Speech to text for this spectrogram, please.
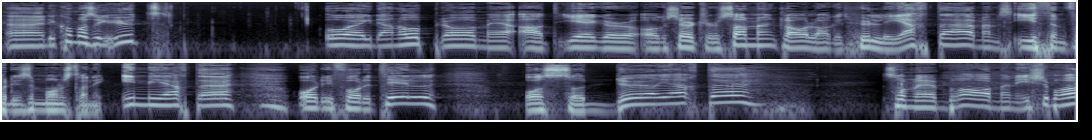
Eh, de kommer seg ut, og det ender opp da med at Jeger og Searcher sammen klarer å lage et hull i hjertet, mens Ethan får disse monstrene inn i hjertet, og de får det til. Og så dør hjertet, som er bra, men ikke bra.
